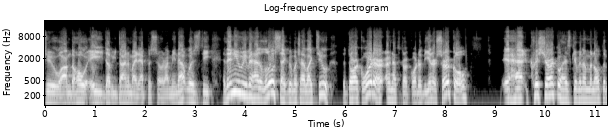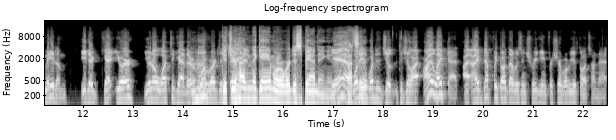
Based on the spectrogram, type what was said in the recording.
to um the whole AEW Dynamite episode. I mean, that was the, and then you even had a little segment which I like too, the Dark Order, or not the Dark Order, the Inner Circle. It had Chris Jericho has given them an ultimatum: either get your you know what together, or Mhm. we're Get your head in the game, or we're disbanding, and Yeah, that's what did, what did you did you like? I like that. I, I definitely thought that was intriguing for sure. What were your thoughts on that?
